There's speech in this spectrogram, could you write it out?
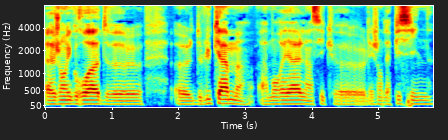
euh, Jean-Hugues Roy de, euh, de l'UCAM à Montréal, ainsi que les gens de la piscine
